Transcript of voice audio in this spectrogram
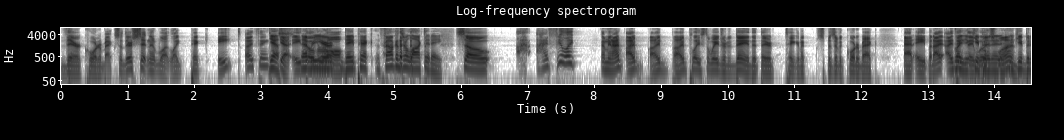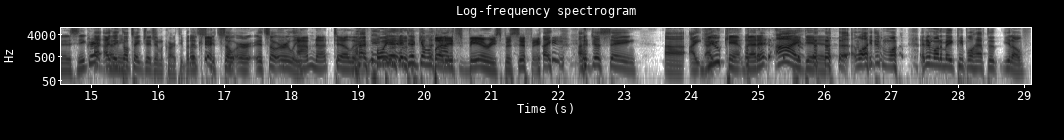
their quarterback. So they're sitting at what, like pick eight, I think. Yes. yeah, eighth Every overall. year they pick. The Falcons are locked at eight. so I, I feel like, I mean, I I I I placed the wager today that they're taking a specific quarterback at eight, but I, I Wait, think you they keep will. it, in, you one? keeping it a secret? I, I think mean, they'll take JJ McCarthy, but it's Okay. it's so er, it's so early. I'm not telling. My it, point, did- it did come but across. it's very specific. I, I'm just saying. Uh, I, I you can't bet it. I did. well, I didn't want I didn't want to make people have to you know f-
